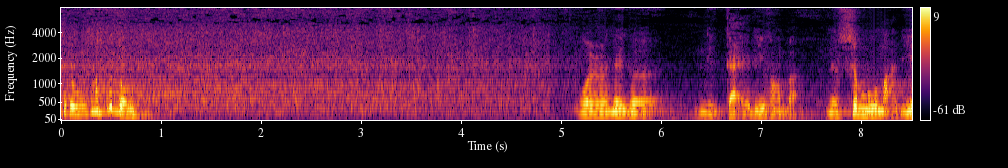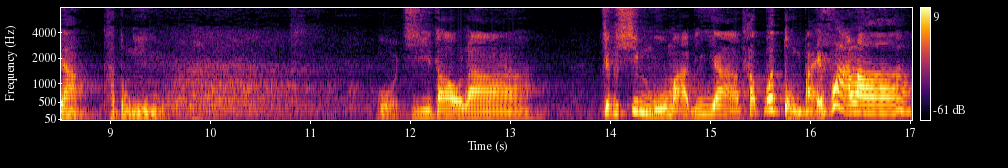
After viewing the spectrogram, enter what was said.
这个文昌不懂。我说那个，你改个地方吧。那圣母玛利亚她懂英语，我知道啦。这个圣母玛利亚她不懂白话啦，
